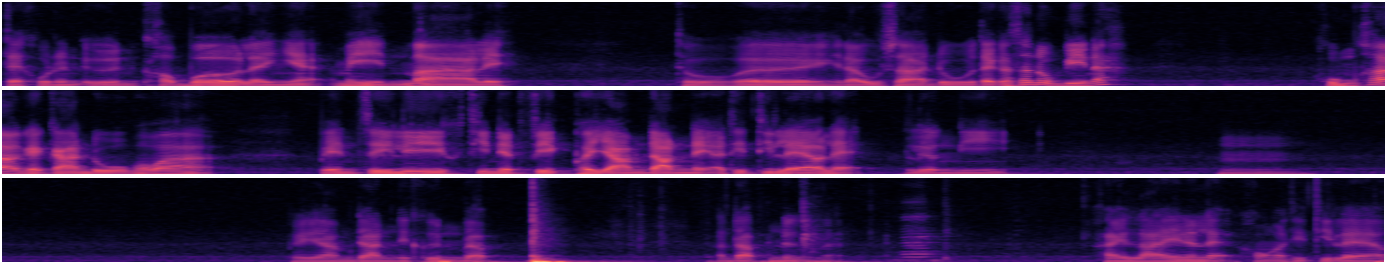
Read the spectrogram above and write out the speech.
แต่คนอื่นๆ cover อะไรเงี้ยไม่เห็นมาเลย โถเอ้ยเราอุตส่าห์ดูแต่ก็สนุกดีนะ คุ้มค่าแก่การดูเพราะว่าเป็นซีรีส์ที่ Netflix พยายามดันในอาทิตย์ที่แล้วแหละ เรื่องนี้อืมพยายามดันให้ขึ้นแบบ อันดับหนึ่งอะไฮไลท์นั่นแหละของอาทิตย์ที่แล้ว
